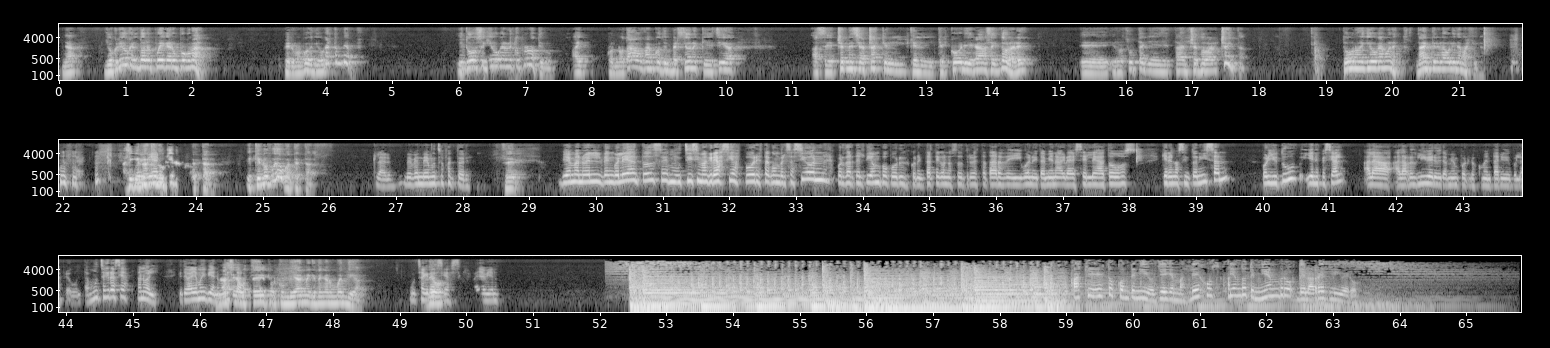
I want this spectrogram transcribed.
¿Ya? Yo creo que el dólar puede caer un poco más, pero me puedo equivocar también. Y mm. todos se equivocan en estos pronósticos. Hay connotados bancos de inversiones que decían hace tres meses atrás que el, que el, que el cobre llegaba a 6 dólares eh, y resulta que está en 3 dólares 30. Todos nos equivocamos en esto. Nadie tiene la bolita mágica. Así que no es que no quiera contestar, es que no puedo contestar. Claro, depende de muchos factores. Sí. Bien, Manuel Bengolea, entonces muchísimas gracias por esta conversación, por darte el tiempo, por conectarte con nosotros esta tarde y bueno, y también agradecerles a todos quienes nos sintonizan por YouTube y en especial a la, a la Red Libero y también por los comentarios y por las preguntas. Muchas gracias, Manuel. Que te vaya muy bien. Gracias a ustedes por convidarme y que tengan un buen día. Muchas gracias. Que vaya bien. Haz que estos contenidos lleguen más lejos haciéndote miembro de la Red Libero.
